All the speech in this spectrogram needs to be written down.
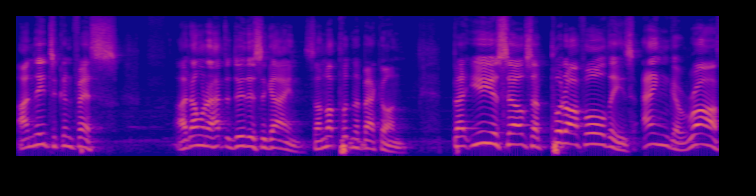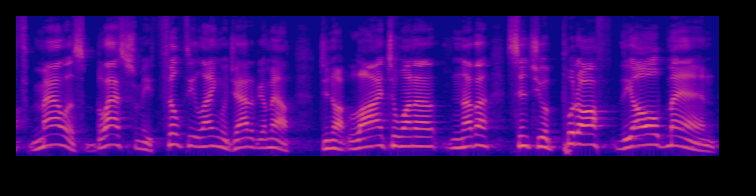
I need to confess. I don't want to have to do this again, so I'm not putting it back on. But you yourselves have put off all these anger, wrath, malice, blasphemy, filthy language out of your mouth. Do not lie to one another, since you have put off the old man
